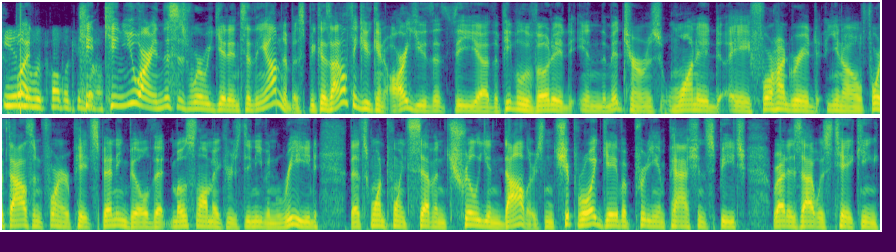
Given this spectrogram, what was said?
in but the Republican. Can, can, you argue? And this is where we get into the omnibus because I don't think you can argue that the uh, the people who voted in the midterms wanted a 400, you know, 4,400 page spending bill that most lawmakers didn't even read. That's 1.7 trillion dollars. And Chip Roy gave a pretty impassioned speech right as I was taking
